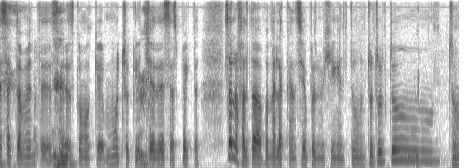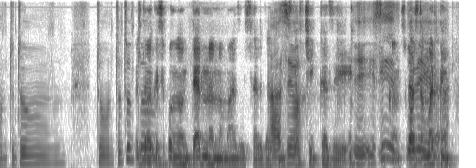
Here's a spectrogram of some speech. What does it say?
Imposible. exactamente, es como que mucho cliché de ese aspecto. Solo faltaba poner la canción, pues, mijín, el tun tun tun tun, tun tun tun, tun tun tun Faltaba que se ponga un terno nomás y salga Ah, con sí, estas chicas y, Y, y y sí, con su también, ah, Martin.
